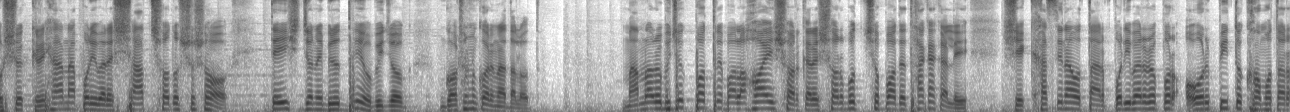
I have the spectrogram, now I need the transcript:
ও শেখ রেহানা পরিবারের সাত সদস্য সহ তেইশ জনের বিরুদ্ধে অভিযোগ গঠন করেন আদালত। মামলার অভিযোগপত্রে বলা হয়, সরকারের সর্বোচ্চ পদে থাকাকালে শেখ হাসিনা ও তার পরিবারের ওপর অর্পিত ক্ষমতার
